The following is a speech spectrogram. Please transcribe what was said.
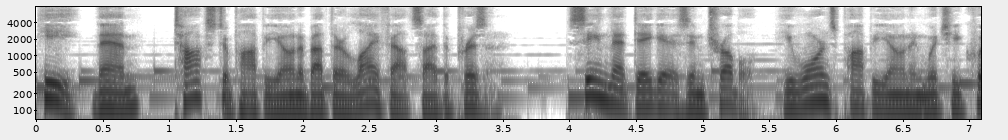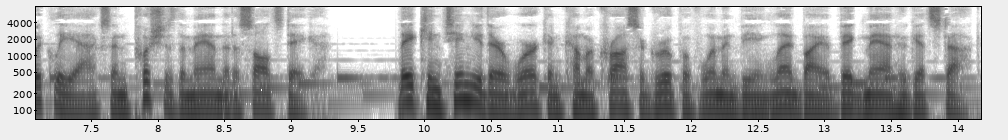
He, then, talks to Papillon about their life outside the prison. Seeing that Dega is in trouble, he warns Papillon in which he quickly acts and pushes the man that assaults Dega. They continue their work and come across a group of women being led by a big man who gets stuck.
